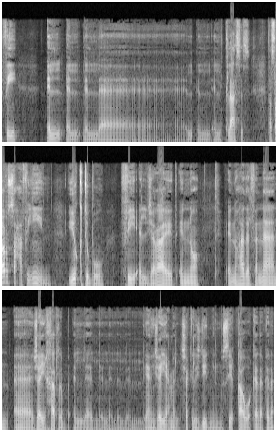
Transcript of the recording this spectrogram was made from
في ال ال ال ال ال ال classes فصاروا الصحفيين يكتبوا في الجرايد انه إنه هذا الفنان آه، جاي يخرب ال ال ال ال ال يعني جاي يعمل شكل جديد من الموسيقى وكذا كذا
